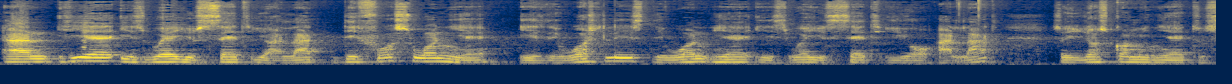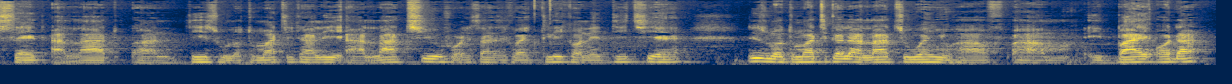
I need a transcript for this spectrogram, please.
And here is where you set your alert. The first one here is the watch list. The one here is where you set your alert so you just come in here to set alert and this will automatically alert you. For instance if i click on edit here this will automatically alert you when you have um, a buy order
